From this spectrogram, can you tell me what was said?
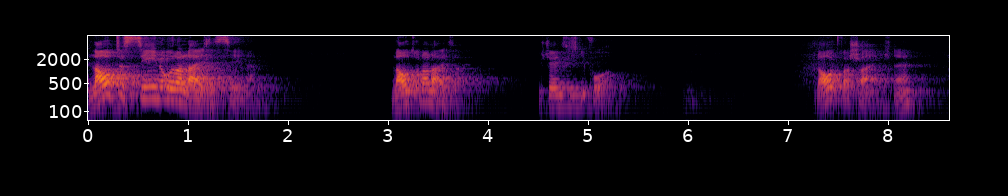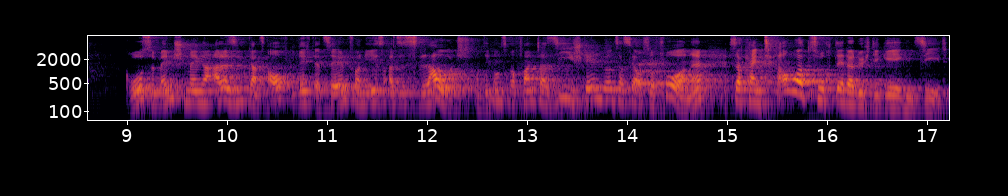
Laute Szene oder leise Szene? Laut oder leise? Wie stellen Sie sich die vor? Laut wahrscheinlich, ne? Große Menschenmenge, alle sind ganz aufgeregt, erzählen von Jesus, also es ist laut. Und in unserer Fantasie stellen wir uns das ja auch so vor. Ne? Es ist ja kein Trauerzug, der da durch die Gegend zieht.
